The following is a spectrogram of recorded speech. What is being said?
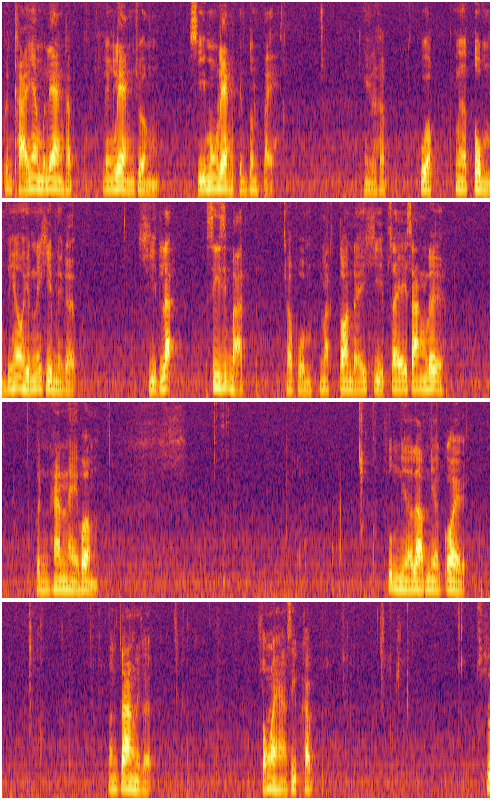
เป็นขายย่างมือแรงครับแรงๆช่วงสีโมงแรงเป็นต้นไปนี่แหละครับพวกเนื้อต้มที่เราเห็นในคลิปเนี่ยก็ขีดละ 40 บาท ครับผมมักตอนไหนขีบใส่สั่งเลยเป็นหั่นให้พร้อมซุ่มเนี่ยลาบเนี่ยก้อยต่างๆเนี่ยก็ สองร้อยห้าสิบครับโล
